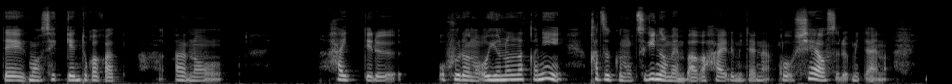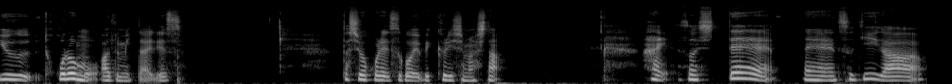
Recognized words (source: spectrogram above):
て、もう石鹸とかが、あの、入ってるお風呂のお湯の中に家族の次のメンバーが入るみたいな、こうシェアをするみたいな、いうところもあるみたいです。私はこれすごいびっくりしました。はい。そして、えー、次が、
